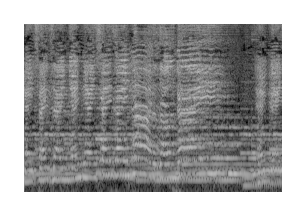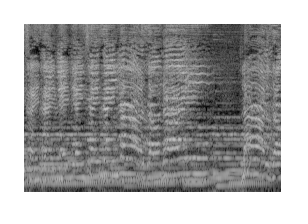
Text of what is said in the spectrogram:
nhanh say xanh, nhanh nhanh say xanh là dầu đây. Nhanh nhanh say xanh, nhanh nhanh say xanh là dầu đây. Là dầu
